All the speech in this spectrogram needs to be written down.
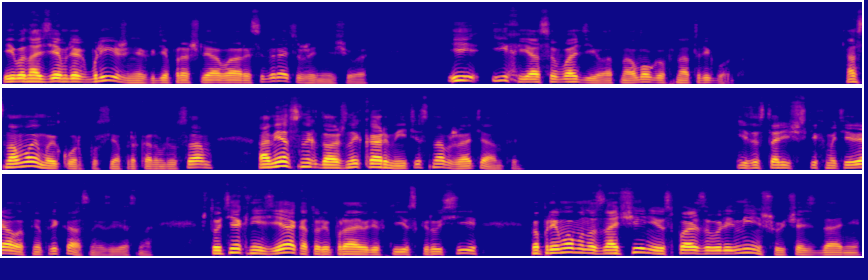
ибо на землях ближних, где прошли авары, собирать уже нечего, и их я освободил от налогов на три года. Основной мой корпус я прокормлю сам, а местных должны кормить и снабжать анты. Из исторических материалов мне прекрасно известно, что те князья, которые правили в Киевской Руси, по прямому назначению использовали меньшую часть Дани,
